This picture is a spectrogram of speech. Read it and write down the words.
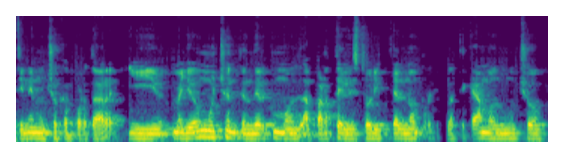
tiene mucho que aportar. Y me ayudó mucho a entender como la parte del storytelling, ¿no? Porque platicábamos mucho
